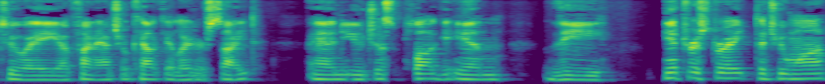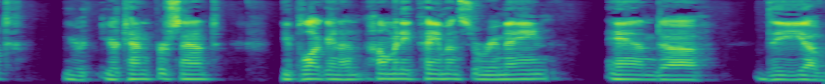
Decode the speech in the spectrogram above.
to a, a financial calculator site and you just plug in the interest rate that you want, your, your 10%. You plug in how many payments remain and, uh, the, uh,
